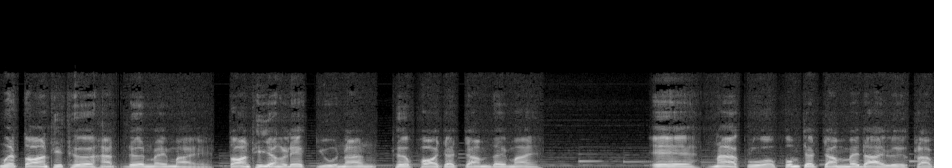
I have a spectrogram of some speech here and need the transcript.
เมื่อตอนที่เธอหัดเดินใหม่ๆ ตอนที่ยังเล็กอยู่นั้น เธอพอจะจำได้ไหม เอ น่ากลัวผมจะจำไม่ได้เลยครับ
